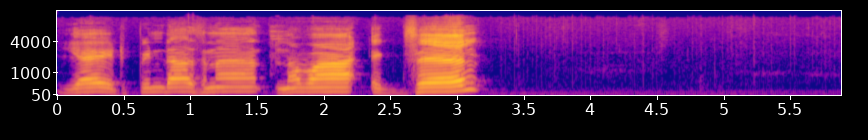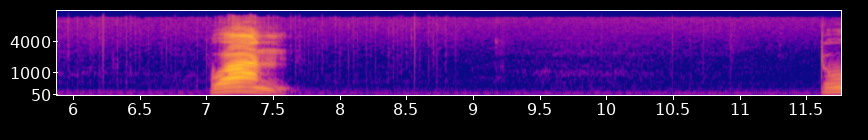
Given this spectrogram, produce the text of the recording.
eight पिंडासन नवा exhale one two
